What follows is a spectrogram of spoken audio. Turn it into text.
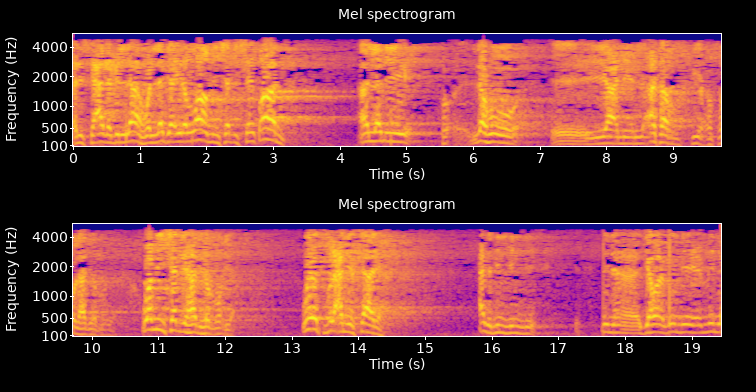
الاستعاذة بالله واللجأ إلى الله من شر الشيطان الذي له يعني الأثر في حصول هذه الرؤيا ومن شر هذه الرؤيا ويدخل عن يساره هذا من من من جواب من,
